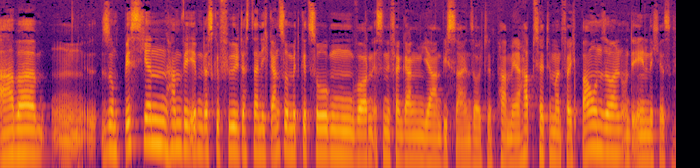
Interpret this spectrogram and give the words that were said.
Aber mm, so ein bisschen haben wir eben das Gefühl, dass da nicht ganz so mitgezogen worden ist in den vergangenen Jahren, wie es sein sollte. Ein paar mehr Hubs hätte man vielleicht bauen sollen und ähnliches. Mhm.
